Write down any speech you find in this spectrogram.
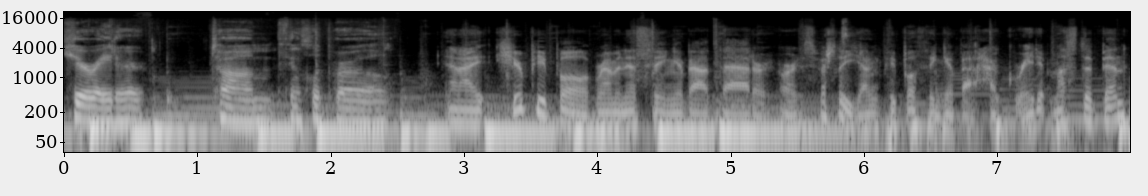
Curator Tom Finkelpearl and I hear people reminiscing about that, or, or, especially young people thinking about how great it must have been.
